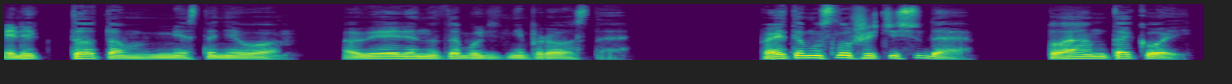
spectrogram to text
Или кто там вместо него. Уверен, это будет непросто. Поэтому слушайте сюда. План такой.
